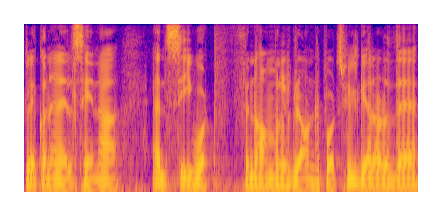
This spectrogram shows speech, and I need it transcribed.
click on NL Sena, and see what phenomenal ground reports we'll get out of there.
